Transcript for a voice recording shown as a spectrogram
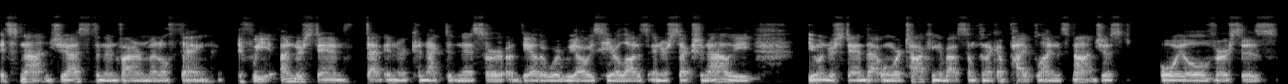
it's not just an environmental thing. If we understand that interconnectedness, or the other word we always hear a lot is intersectionality, you understand that when we're talking about something like a pipeline, it's not just oil versus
